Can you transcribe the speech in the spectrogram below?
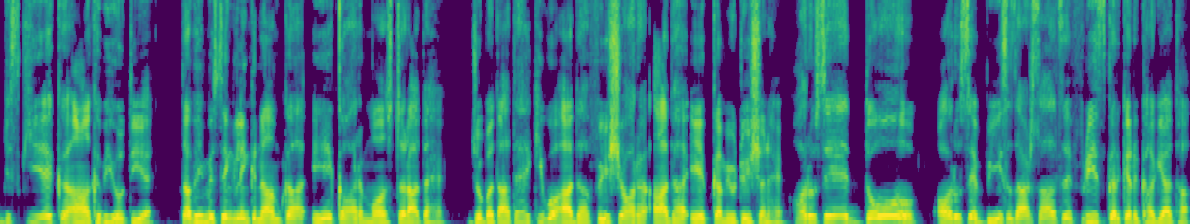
जिसकी एक आँख भी होती है। तभी मिसिंग लिंक नाम का एक और मॉन्स्टर आता है, जो बताता है कि वो आधा फ़िश और आधा एप का म्यूटेशन है और उसे दो और उसे बीस हज़ार साल से फ्रीज करके रखा गया था।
